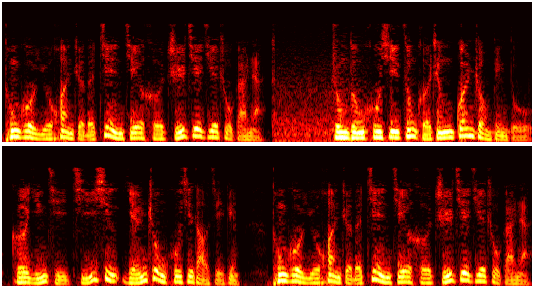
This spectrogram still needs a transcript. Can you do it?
通过与患者的间接和直接接触感染。中东呼吸综合征冠状病毒可引起急性严重呼吸道疾病，通过与患者的间接和直接接触感染。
